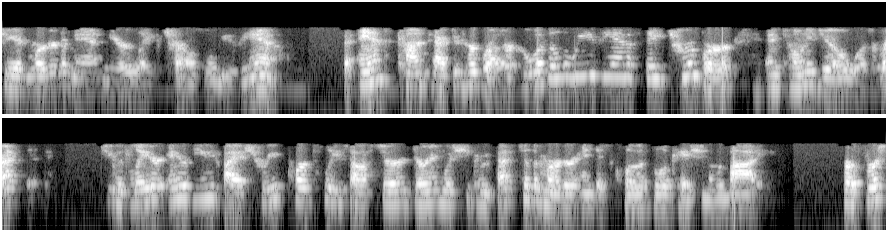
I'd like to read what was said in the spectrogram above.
she had murdered a man near Lake Charles, Louisiana. The aunt contacted her brother, who was a Louisiana state trooper, and Toni Jo was arrested. She was later interviewed by a Shreveport police officer during which she confessed to the murder and disclosed the location of the body. Her first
